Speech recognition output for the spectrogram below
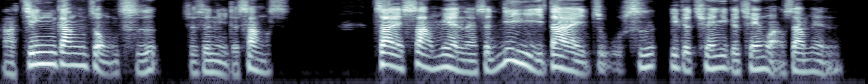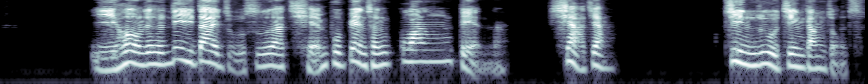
啊。金刚总持就是你的上司，在上面呢是历代祖师，一个圈一个圈往上面，以后就是历代祖师啊，全部变成光点了，下降进入金刚总持，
